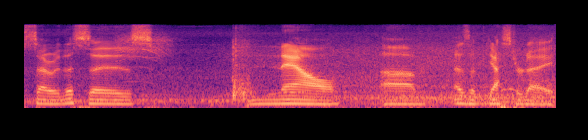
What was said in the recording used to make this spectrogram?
so this is now, um, as of yesterday,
